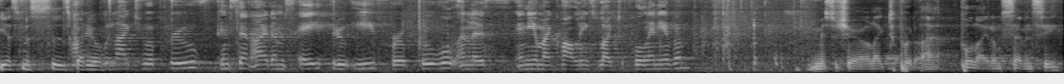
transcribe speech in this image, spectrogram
Yes, Mrs. I Carrillo. would like to approve consent items A through E for approval unless any of my colleagues would like to pull any of them. Mr. Chair, I'd like to put, uh, pull item 7C.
